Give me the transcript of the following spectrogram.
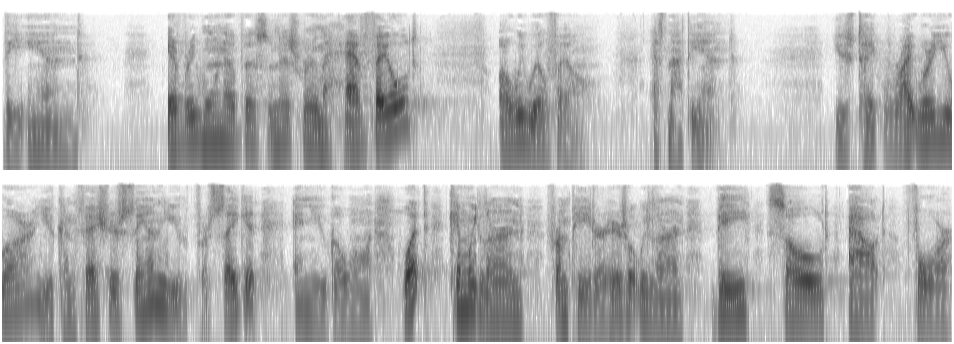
the end. Every one of us in this room have failed or we will fail. That's not the end. You take right where you are, you confess your sin, you forsake it, and you go on. What can we learn from Peter? Here's what we learn be sold out for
